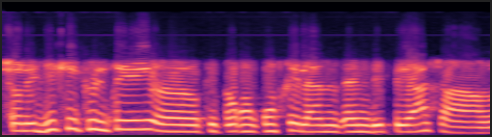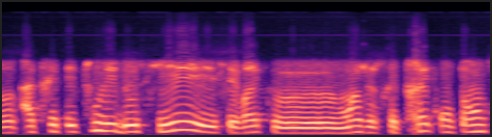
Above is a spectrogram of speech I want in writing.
sur les difficultés euh, que peut rencontrer la MDPH à, à traiter tous les dossiers. Et c'est vrai que moi, je serais très contente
